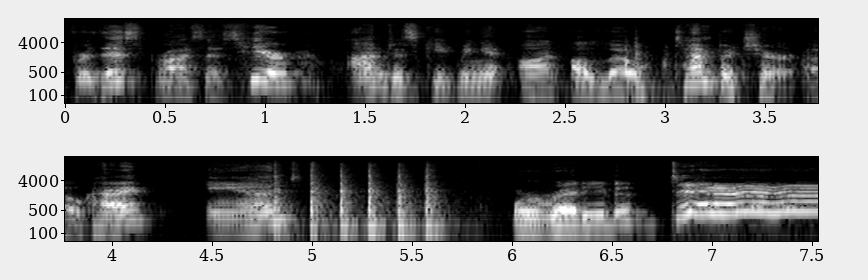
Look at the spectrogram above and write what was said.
for this process here, I'm just keeping it on a low temperature, okay? And we're ready to dip!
